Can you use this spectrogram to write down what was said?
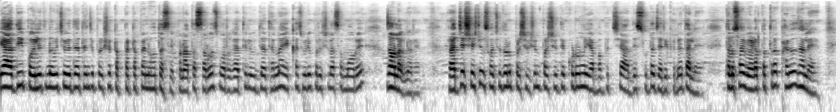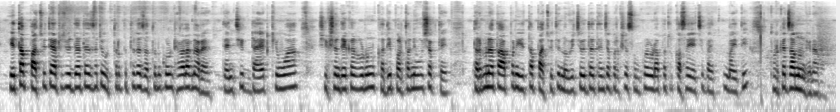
याआधी पहिली ते नववीच्या विद्यार्थ्यांची परीक्षा टप्प्याटप्प्याने होत असे पण आता सर्वच वर्गातील विद्यार्थ्यांना एकाच वेळी परीक्षेला सामोरे जावं लागणार आहे. राज्य शैक्षणिक संशोधन प्रशिक्षण परिषदेकडून याबाबतचे आदेशसुद्धा जारी करण्यात आले आहे. त्यानुसार वेळापत्रक फायनल झाले आहे. येत्या पाचवी ते आठवी विद्यार्थ्यांसाठी उत्तरपत्रिका जतन करून ठेवावी लागणार आहे. त्यांची डाएट किंवा शिक्षण देखाकडून कधी पडताळणी होऊ शकते. दरम्यान आता आपण येत्या पाचवी ते नववीच्या विद्यार्थ्यांच्या परीक्षा संपूर्ण वेळापत्रक कसं याची माहिती थोडक्यात जाणून घेणार आहे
